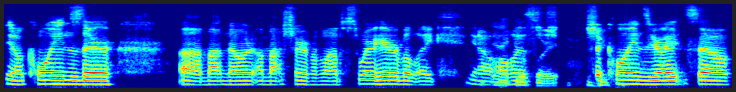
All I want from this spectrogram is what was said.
you know coins there. Uh, I'm not known. I'm not sure if I'm allowed to swear here, but like you know Yeah, all his shit coins, right? So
